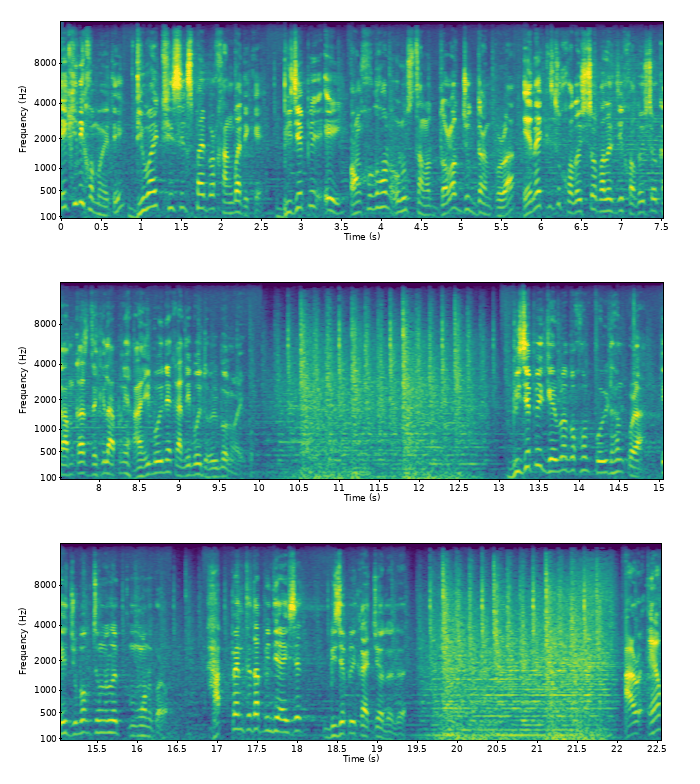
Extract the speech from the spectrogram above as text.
এইখিনি সময়তে ডি ৱাই থ্ৰী ছিক্স ফাইভৰ সাংবাদিকে বিজেপিৰ এই অংশগ্ৰহণ অনুষ্ঠানত দলত যোগদান কৰা এনে কিছু সদস্য পালে যি সদস্যৰ কাম কাজ দেখিলে আপুনি হাঁহিবই নে কান্দিবই ধৰিব নোৱাৰিব। বিজেপিৰ গেৰুৱা বসন পৰিধান কৰা এই যুৱকজনলৈ মন কৰক। হাফ পেণ্ট এটা পিন্ধি আহিছে বিজেপিৰ কাৰ্যালয়লৈ। আৰু এওঁ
